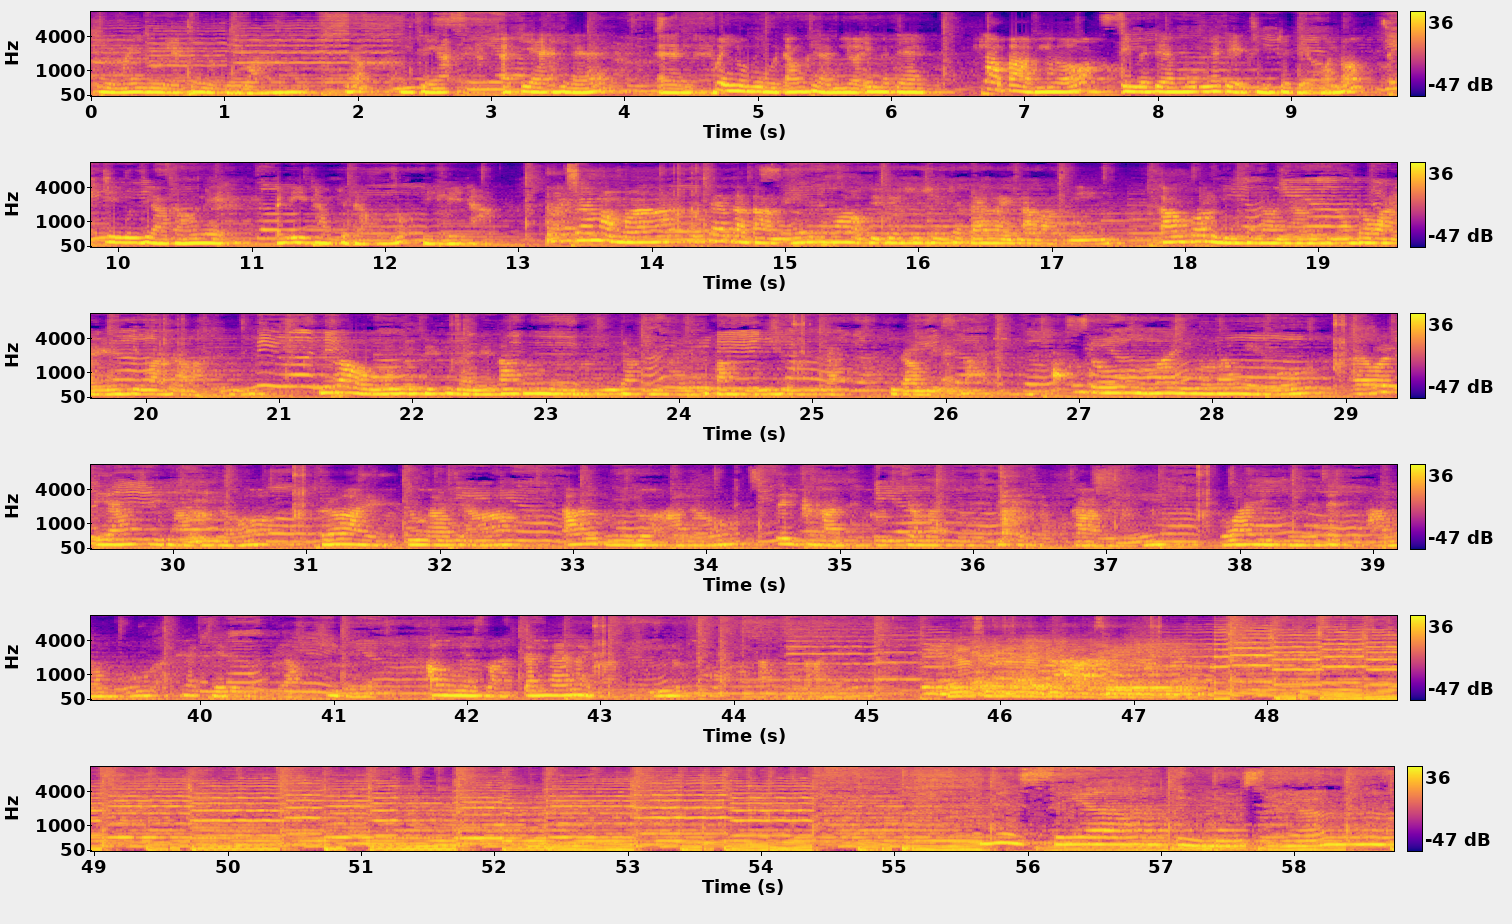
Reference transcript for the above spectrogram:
ရှင်မိုင်းတို့လည်းဖွင့်လို့ပေးပါနော်ဒီချိန်ကအပြန်အလှန်အဲဖွင့်လို့မှုတောင်းခံပြီးတော့အင်မတန်လှပပြီးတော့အင်မတန်မုံမြတ်တဲ့အချိန်ဖြစ်တယ်ပေါ့နော်ကြည်လို့ကြကောင်းတဲ့အလေးထားဖြစ်တာပေါ့နော်ဒီလေးထားဆရာမမတစ်ချက်တတ်တာနဲ့ဒီမှာပြပြရှင်းရှင်းချက်တိုင်းလိုက်ကြပါစေ။ကောင်းကောင်းလူဆန္ဒများလို့နောက်တော့ရရင်ပြပါကြပါစေ။ဒီကောင်ကိုလူစီပြနိုင်တဲ့တာတော့နေဒီကြောင့်နေဒီကောင်ကြီးကိုဒီကောင်ကြီးလိုက်ပါသူတို့မမကြီးမမငယ်ကိုအဲ တရားရှိထားပြီးတော့ဘုရားရဲ့ဒုအားကြောင့်အားလုံးကိုလိုအားလုံးစိတ်ခန္ဓာကိုယ်ကြမ်းမှန်ကလည်းဘဝရဲ့ရည်ရွယ်ချက်တွေအားလုံးကိုအခက်အခဲတွေကြောင့်ရှိတယ်။အောင်မြင်စွာတန်လှမ်းနိုင်ပါသည်လို့ပြောတာဖြစ်ပါတယ်။ကျေးဇူးတင်ပါစေ။ Yeah, you know, yeah.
